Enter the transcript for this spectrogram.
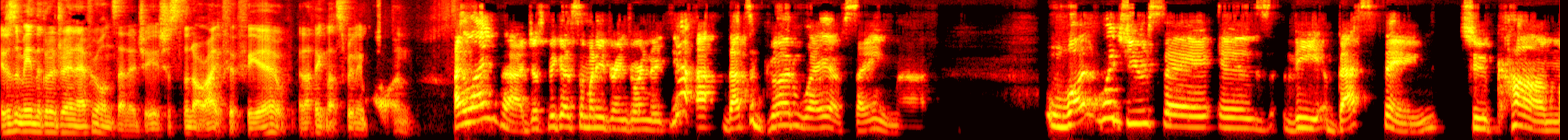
it doesn't mean they're going to drain everyone's energy. It's just they're not right fit for you. And I think that's really important. I like that. Just because somebody drains your energy, yeah, uh, that's a good way of saying that. What would you say is the best thing to come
